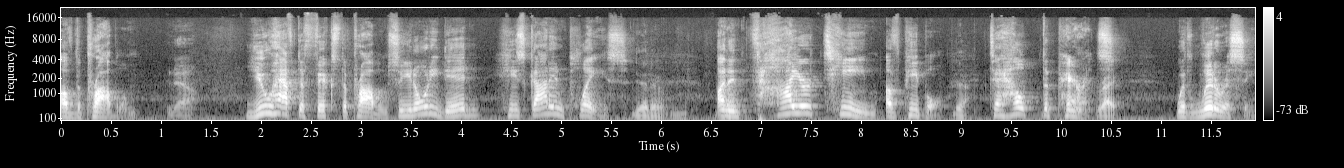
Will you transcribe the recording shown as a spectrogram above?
of the problem. yeah. You have to fix the problem. So you know what he did? He's got in place Yeah, the- an entire team of people Yeah. to help the parents Right. with literacy,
